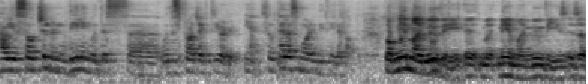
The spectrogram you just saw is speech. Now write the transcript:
how you saw children dealing with this uh, with this project. Your yeah. So tell us more in detail about it. Well, me and my movie, uh, me and my movies, is a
